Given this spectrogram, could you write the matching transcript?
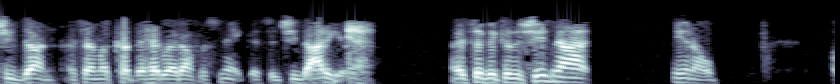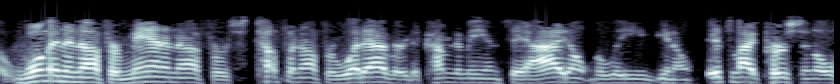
she's done. I said, I'm going to cut the head right off a snake. I said, she's out of here. Yeah. I said, because if she's not, you know, woman enough or man enough or tough enough or whatever to come to me and say, I don't believe, you know, it's my personal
